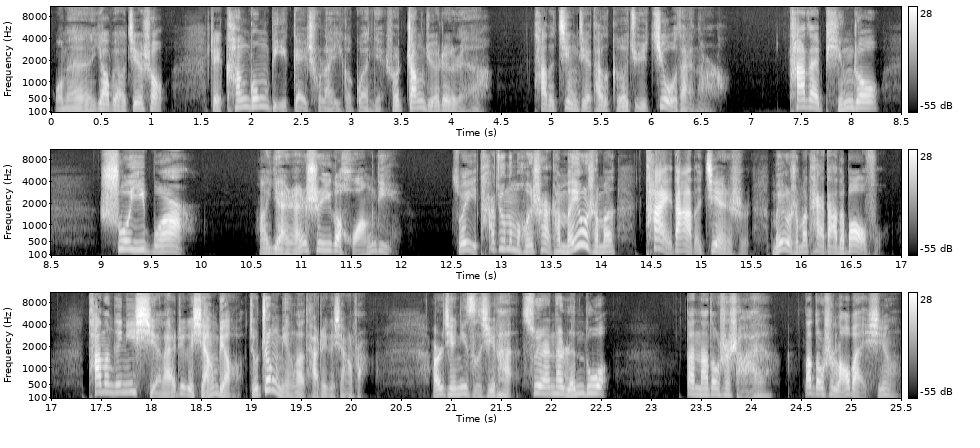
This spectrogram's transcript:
我们要不要接受？这康公比给出来一个观点，说张觉这个人啊，他的境界，他的格局就在那儿了，他在平州说一不二，啊，俨然是一个皇帝。所以他就那么回事他没有什么太大的见识，没有什么太大的抱负。他能给你写来这个降表，就证明了他这个想法。而且你仔细看，虽然他人多，但那都是啥呀？那都是老百姓，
